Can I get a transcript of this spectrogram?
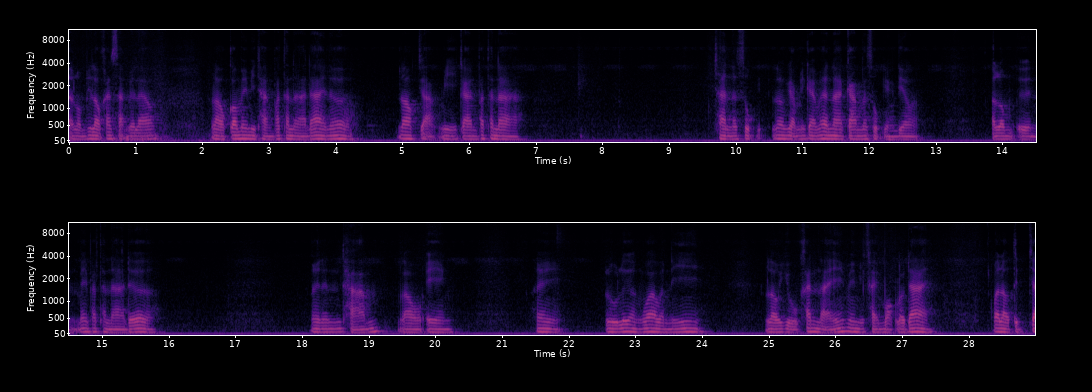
อารมณ์ที่เราคัดสรรไว้แล้ว เราก็ไม่มีทางพัฒนาได้เนอะนอกจากมีการพัฒนาชันสุขนอกจากมีการพัฒนากรรมมาสุขอย่างเดียว อารมณ์อื่นไม่พัฒนาเด้อเพราะนั้นถามเราเอง ให้รู้เรื่องว่าวันนี้ เราอยู่ขั้นไหนไม่มีใครบอกเราได้ ว่าเราติดใจ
